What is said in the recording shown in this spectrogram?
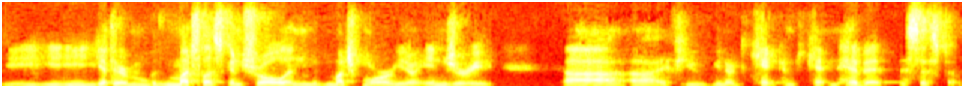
you, you, get there with much less control and with much more, you know, injury uh, uh, if you you know can't can't inhibit the system.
